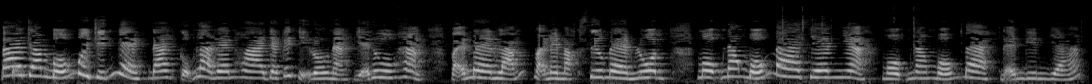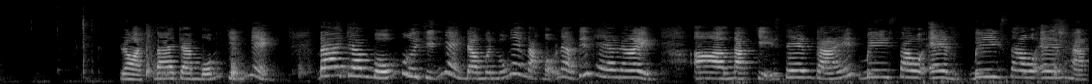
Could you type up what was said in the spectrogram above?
349 ngàn đây cũng là ren hoa cho các chị luôn nè dễ thương ha. Vải mềm lắm vải này mặc siêu mềm luôn. 1543 cho em nha 1543 để em ghim giá. Rồi 349 ngàn. 349 ngàn đồng mình muốn em mặc mẫu nào tiếp theo đây? À, mặc chị xem cái bi sau em bi sau em hả?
